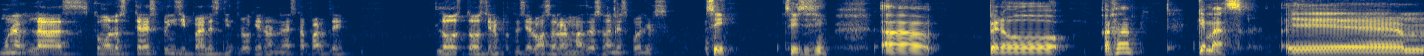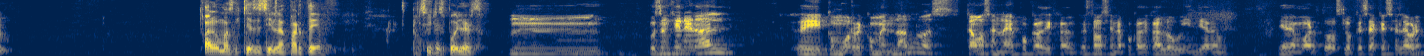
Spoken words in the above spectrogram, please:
una, las, como los tres principales que introdujeron en esta parte, los, todos tienen potencial. Vamos a hablar más de eso en spoilers. Sí, sí, sí, sí. Ah, pero, ajá, ¿qué más? Em, ¿Algo más que quieras decir en la parte sin spoilers? Mm, pues en general, eh, como recomendarlo, estamos en la época de estamos en la época de Halloween, Día de, Día de Muertos, lo que sea que celebre.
